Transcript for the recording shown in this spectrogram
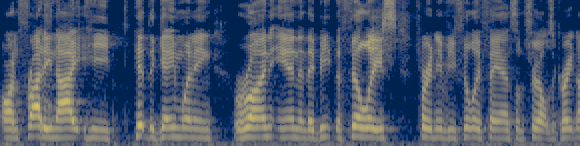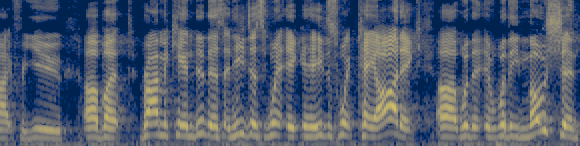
On Friday night, he hit the game winning run in and they beat the Phillies. For any of you Philly fans, I'm sure it was a great night for you. Uh, but Brian McCann did this and he just went, he just went chaotic uh, with, with emotion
